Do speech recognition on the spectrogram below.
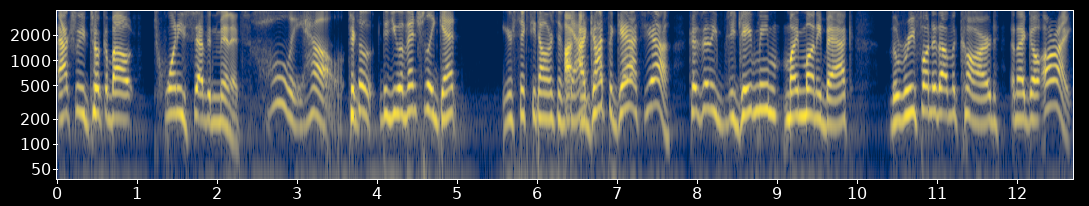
actually took about 27 minutes. Holy hell. To- so, did you eventually get your $60 of gas? I, I got the gas, yeah. Because then he, he gave me my money back, the refunded on the card, and I go, all right.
